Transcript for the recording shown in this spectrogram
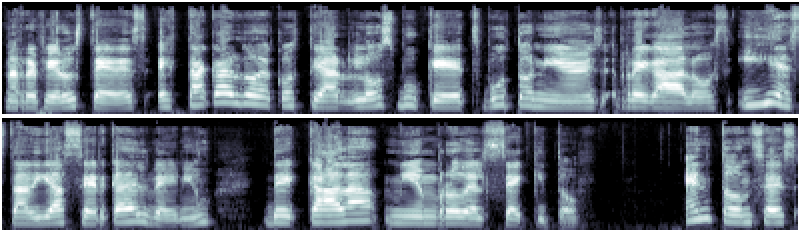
me refiero a ustedes, está a cargo de costear los buquets, boutonnières, regalos y estadías cerca del venue de cada miembro del séquito. Entonces,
